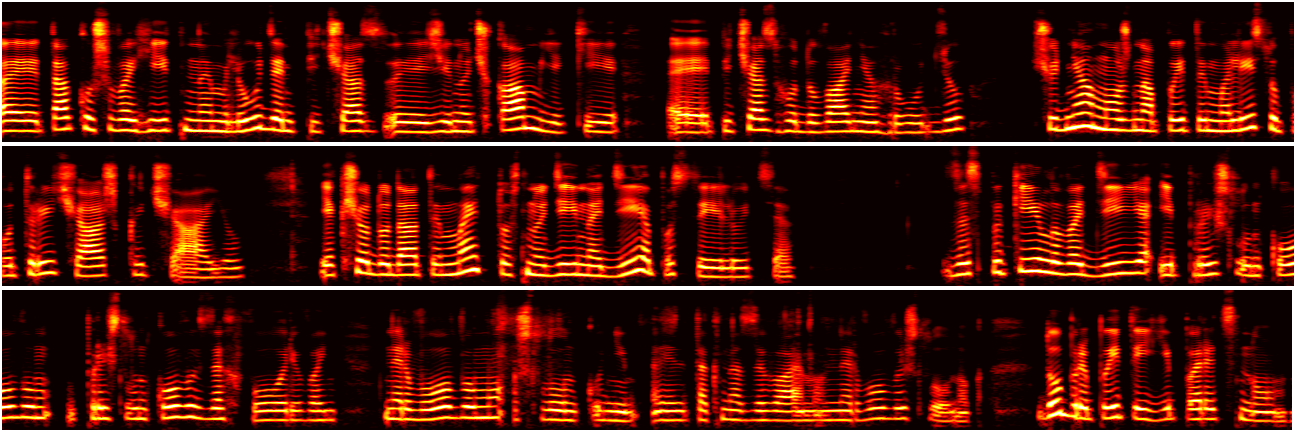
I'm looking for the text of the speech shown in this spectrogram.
Е, Також вагітним людям під час е, жіночкам, які е, під час годування груддю. Щодня можна пити мелісу по 3 чашки чаю. Якщо додати мед, то снодійна дія посилюється. Заспокійлива дія і при шлункових захворювань, нервовому шлунку, е, так називаємо, нервовий шлунок. Добре пити її перед сном.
